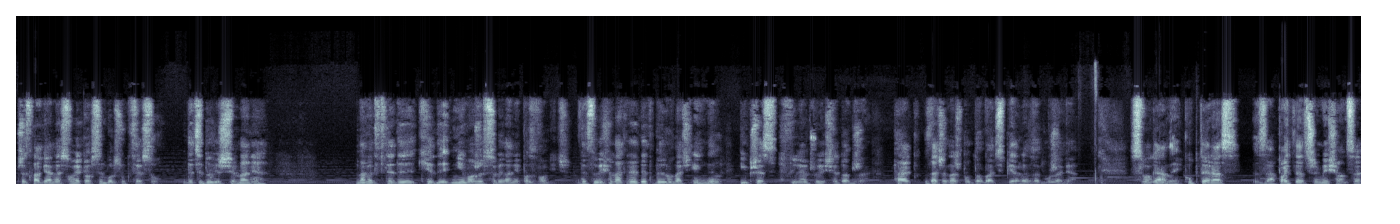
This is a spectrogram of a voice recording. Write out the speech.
przedstawiane są jako symbol sukcesu. Decydujesz się na nie? Nawet wtedy, kiedy nie możesz sobie na nie pozwolić. Decydujesz się na kredyt, by równać innym i przez chwilę czujesz się dobrze. Tak zaczynasz budować spiralę zadłużenia. Slogany kup teraz, zapłać za trzy miesiące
